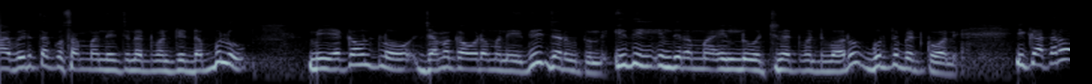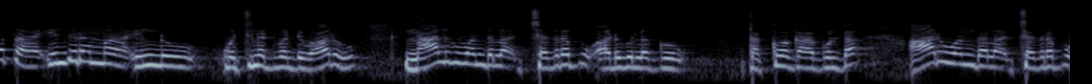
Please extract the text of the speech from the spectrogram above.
ఆ విడతకు సంబంధించినటువంటి డబ్బులు మీ అకౌంట్లో జమ కావడం అనేది జరుగుతుంది. ఇది ఇందిరమ్మ ఇల్లు వచ్చినటువంటి వారు గుర్తుపెట్టుకోవాలి. ఇక తర్వాత ఇందిరమ్మ ఇల్లు వచ్చినటువంటి వారు నాలుగు వందల చదరపు అడుగులకు తక్కువ కాకుండా ఆరు వందల చదరపు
